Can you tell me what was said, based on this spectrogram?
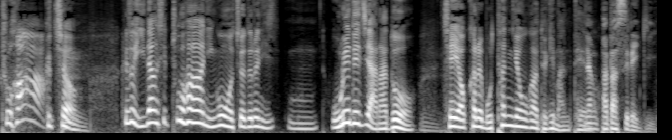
투하! 그쵸? 음. 그래서 이 당시 투하한 인공어초들은 이- 음, 오래되지 않아도 제 역할을 못한 경우가 되게 많대요. 그냥 바다 쓰레기.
